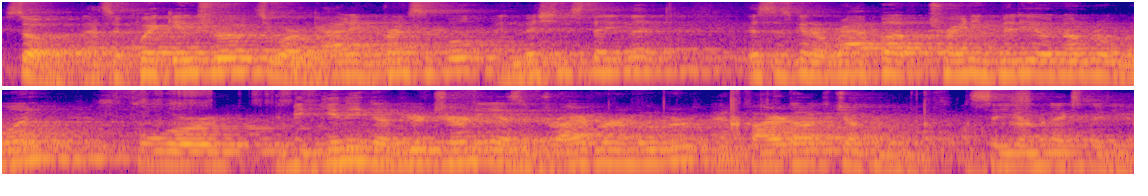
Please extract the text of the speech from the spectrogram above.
So, that's a quick intro to our guiding principle and mission statement. This is going to wrap up training video number one for the beginning of your journey as a driver remover at Fire Dawgs Junk Removal. I'll see you on the next video.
